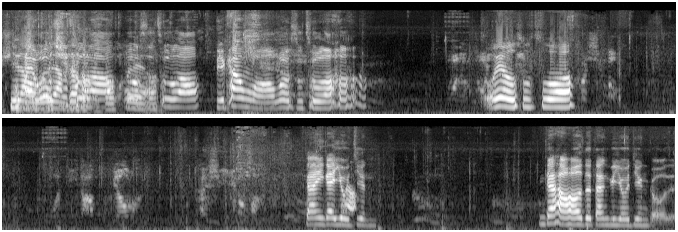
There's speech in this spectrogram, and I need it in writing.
现 在哎，我有输出了好，我有输出了，别看我，我有输出了。我有输出哦。刚刚应该右键，应该好好的当个右键狗的。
